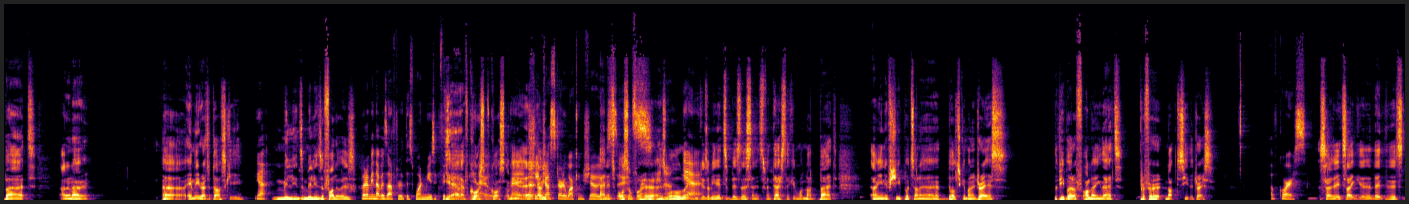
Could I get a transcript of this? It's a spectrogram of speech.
But I don't know. Uh, Emily Ratajkowski Yeah. millions and millions of followers. But I mean, that was after this one music video. Yeah, of you course, know? of course. I mean, And uh, she I mean- just started walking shows. and it's so awesome for her as know, well. Like, yeah. Because I mean, it's a business and it's fantastic and whatnot. But I mean, if she puts on a Dolce Gabbana dress, the people that are following that prefer not to see the dress. Of course. So it's like uh, that. It's,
